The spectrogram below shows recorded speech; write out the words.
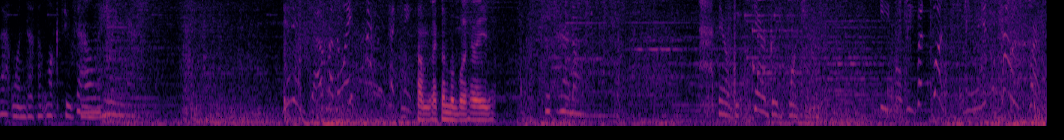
That one doesn't look too Sound friendly. lingers. Ninja runaway fast technique. ทำไซเคิลบนบนให้ได้ Eternal. There will be share good fortunes. Evil leave at once. Myriad talent burst.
